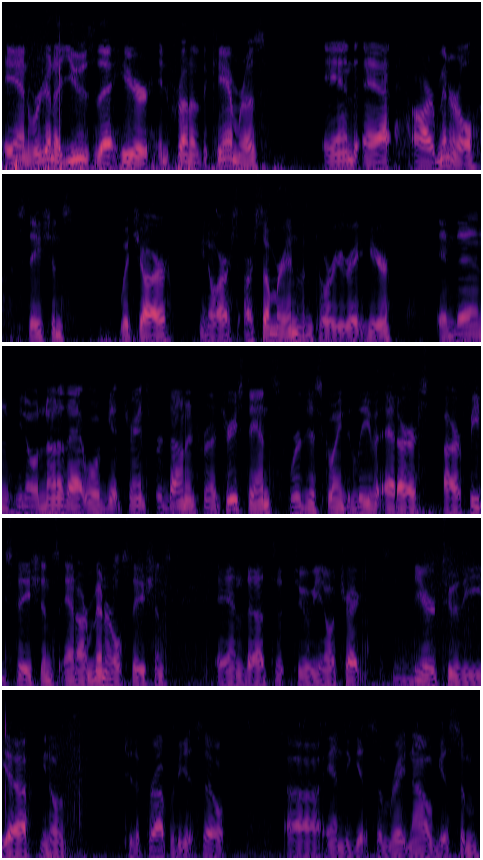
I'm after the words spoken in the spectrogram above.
And we're going to use that here in front of the cameras and at our mineral stations, which are, you know, our, our summer inventory right here. And then, you know, none of that will get transferred down in front of tree stands. We're just going to leave it at our, our feed stations and our mineral stations and uh, to, to, you know, attract deer to the, uh, you know, to the property itself uh, and to get some right now get some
